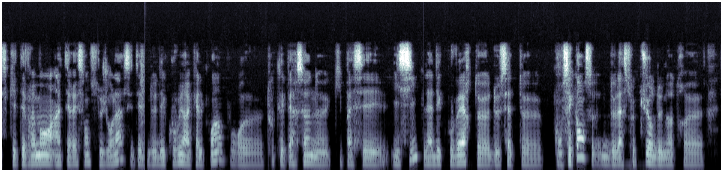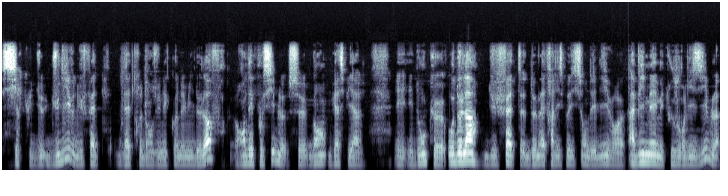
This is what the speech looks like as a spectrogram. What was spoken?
Ce qui était vraiment intéressant ce jour-là, c'était de découvrir à quel point pour toutes les personnes qui passaient ici, la découverte de cette conséquence de la structure de notre circuit du, livre, du fait d'être dans une économie de l'offre, rendait possible ce grand gaspillage. Et, donc, au-delà du fait de mettre à disposition des livres abîmés mais toujours lisibles,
